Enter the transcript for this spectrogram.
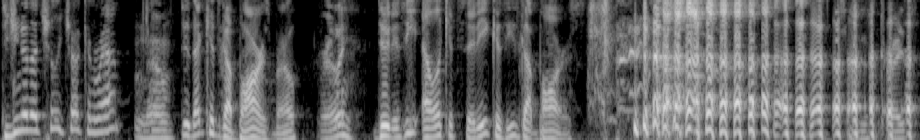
Did you know that Chili Chug can rap? No. Dude, that kid's got bars, bro. Really? Dude, is he Ellicott City? Because he's got bars. Jesus Christ.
